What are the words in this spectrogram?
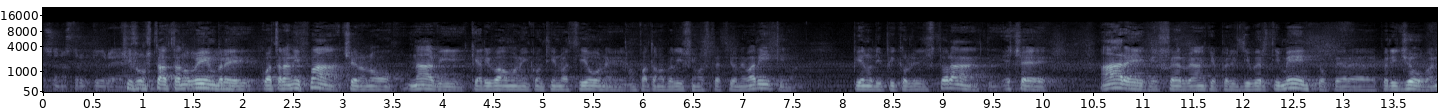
sono strutture... ci sono state a novembre, quattro anni fa, c'erano navi che arrivavano in continuazione, hanno fatto una bellissima stazione marittima, pieno di piccoli ristoranti e c'è aree che serve anche per il divertimento, per, per i giovani.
